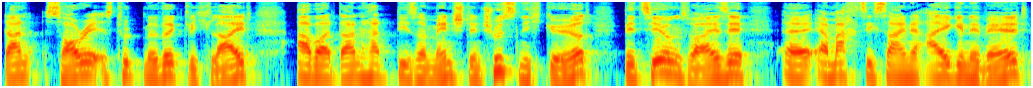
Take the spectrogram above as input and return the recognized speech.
dann sorry, es tut mir wirklich leid, aber dann hat dieser Mensch den Schuss nicht gehört, beziehungsweise äh, er macht sich seine eigene Welt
